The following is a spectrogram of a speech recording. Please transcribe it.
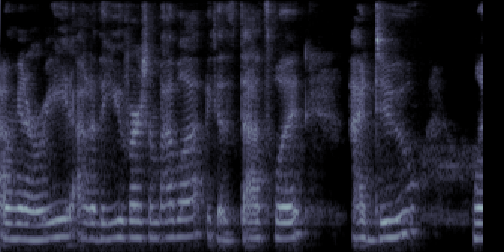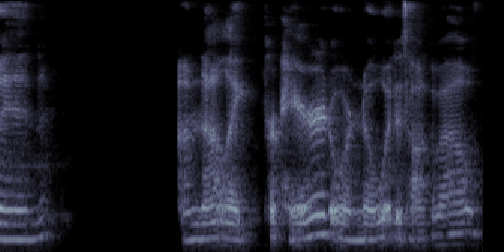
I'm gonna read out of the YouVersion Bible app because that's what I do when I'm not like prepared or know what to talk about.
